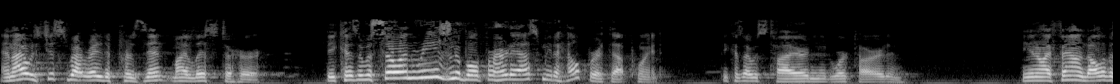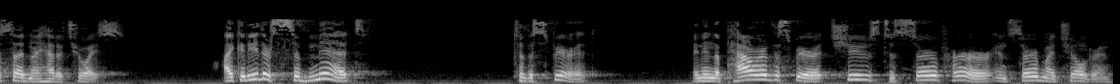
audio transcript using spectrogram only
and I was just about ready to present my list to her. Because it was so unreasonable for her to ask me to help her at that point. Because I was tired and had worked hard and, you know, I found all of a sudden I had a choice. I could either submit to the Spirit and in the power of the Spirit choose to serve her and serve my children,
